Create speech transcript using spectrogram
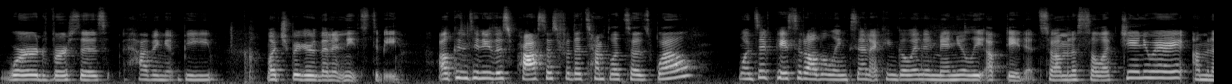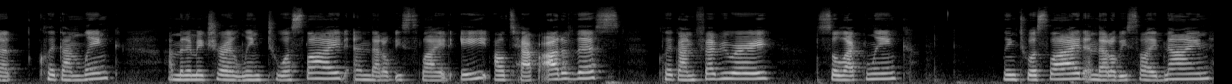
word versus having it be much bigger than it needs to be. I'll continue this process for the templates as well. Once I've pasted all the links in, I can go in and manually update it. So I'm going to select January. I'm going to click on link. I'm going to make sure I link to a slide and that'll be slide 8. I'll tap out of this, click on February, select link, link to a slide and that'll be slide 9.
